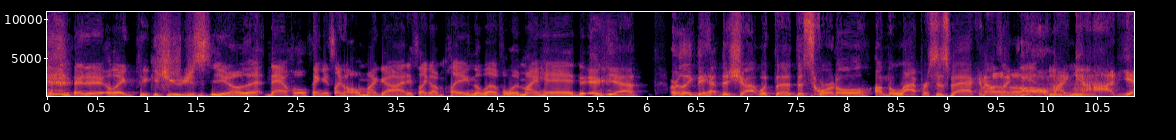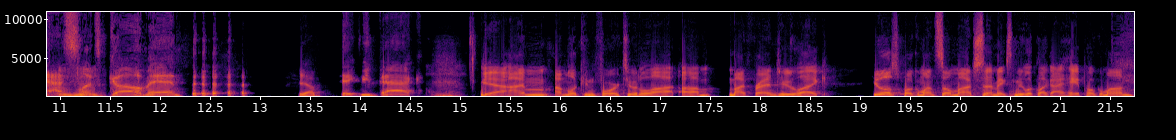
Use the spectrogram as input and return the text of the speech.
and it, like Pikachu just you know that that whole thing. It's like oh my god, it's like I'm playing the level in my head. Yeah. Or like they had the shot with the the Squirtle on the Lapras's back, and I was like, Uh-huh. oh my Mhm. god, yes, Mhm. let's go, man. Yeah. Take me back. Yeah, I'm I'm looking forward to it a lot. Um, my friend who like he loves Pokemon so much that it makes me look like I hate Pokemon.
